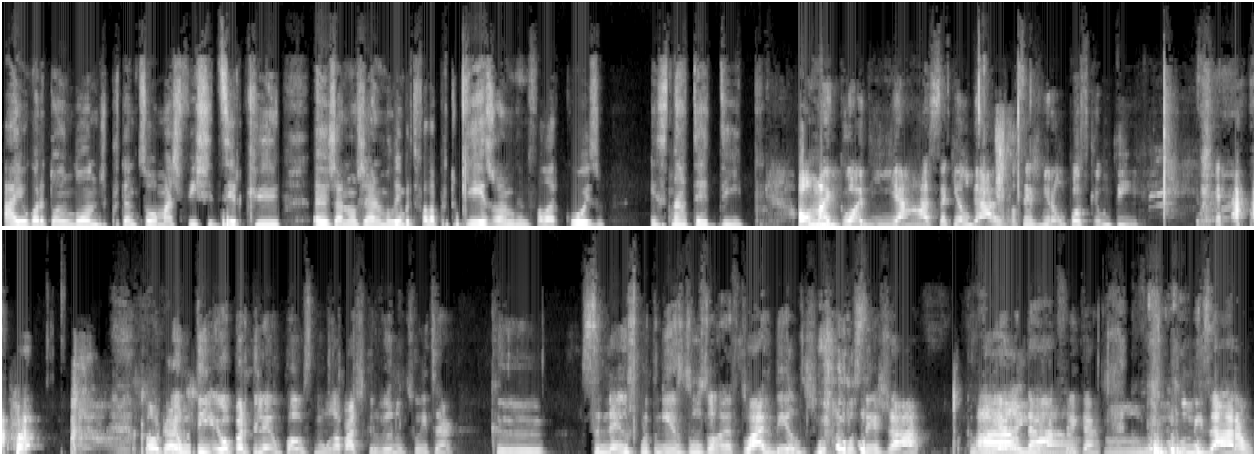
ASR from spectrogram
ah, eu agora estou em Londres, portanto sou a mais fixe dizer que eh, já, não, já não me lembro de falar português, já não me lembro de falar coisa. It's not that deep. Oh my god, yes! Aquele gajo. Vocês viram o post que eu meti? Oh, Eu, meti, eu partilhei o post de um rapaz que escreveu no Twitter que se nem os portugueses usam a flag deles, vocês já que vieram Ai, da ah. África, Hum. que nos colonizaram,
